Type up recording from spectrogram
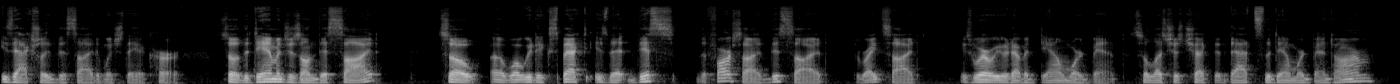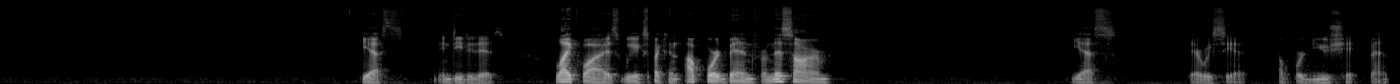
is actually the side in which they occur. So the damage is on this side. So uh, what we'd expect is that this, the far side, this side, the right side, is where we would have a downward bend. So let's just check that that's the downward bent arm. Yes, indeed it is. Likewise, we expect an upward bend from this arm. Yes, there we see it, upward U-shaped bend.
